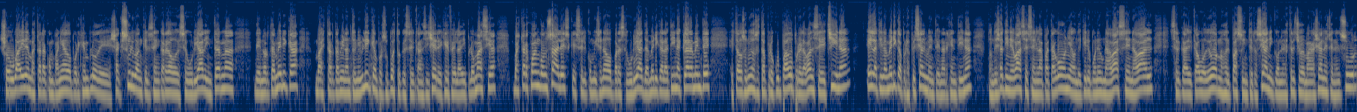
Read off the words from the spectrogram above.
Joe Biden va a estar acompañado, por ejemplo, de Jack Sullivan, que es el encargado de seguridad interna de Norteamérica. Va a estar también Anthony Blinken, por supuesto, que es el canciller, el jefe de la diplomacia. Va a estar Juan González, que es el comisionado para seguridad de América Latina. Claramente, Estados Unidos está preocupado por el avance de China en Latinoamérica, pero especialmente en Argentina, donde ya tiene bases en la Patagonia, donde quiere poner una base naval cerca del Cabo de Hornos, del Paso Interoceánico, en el Estrecho de Magallanes, en el sur,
